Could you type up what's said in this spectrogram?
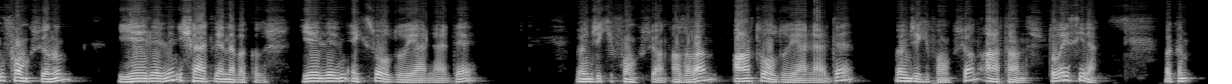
bu fonksiyonun y'lerinin işaretlerine bakılır. Y'lerin eksi olduğu yerlerde önceki fonksiyon azalan, artı olduğu yerlerde önceki fonksiyon artandır. Dolayısıyla bakın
